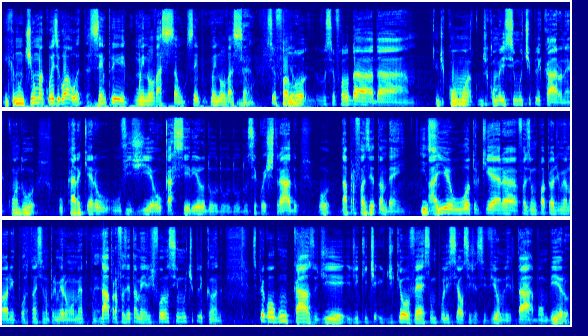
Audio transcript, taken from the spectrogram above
e que não tinha uma coisa igual a outra. Sempre uma inovação, sempre uma inovação. Você falou, você falou da, da- de, como, de como eles se multiplicaram, né? Quando o cara que era o, o vigia ou o carcereiro do, do, do- do sequestrado, pô, dá para fazer também. Isso. Aí o outro que era fazer um papel de menor importância no primeiro momento, É. dá para fazer também. Eles foram se multiplicando. Você pegou algum caso de, de, que, de que houvesse um policial, seja civil, militar, bombeiro,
